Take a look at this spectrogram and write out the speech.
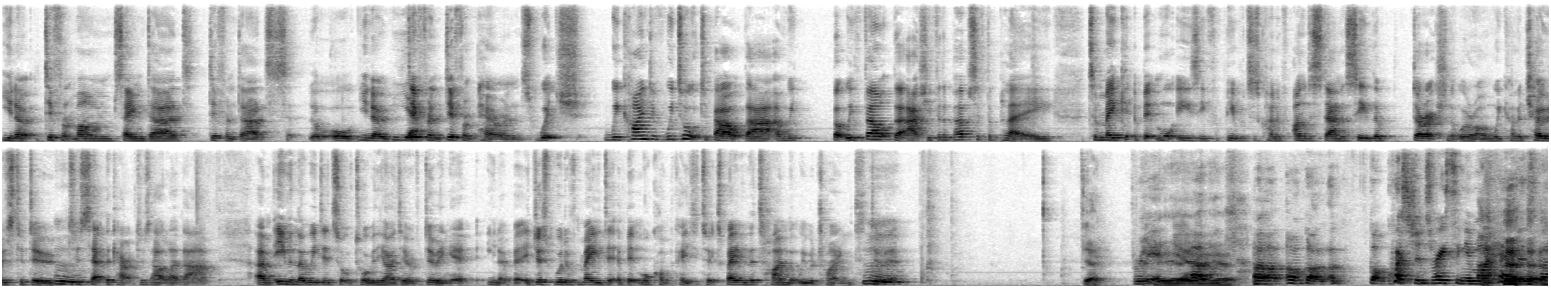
you know different mum same dad different dads or, or you know yeah. different different parents which we kind of we talked about that and we but we felt that actually for the purpose of the play to make it a bit more easy for people to kind of understand and see the direction that we're on, we kind of chose to do mm. to set the characters out like that. Um, even though we did sort of toy with the idea of doing it, you know, but it just would have made it a bit more complicated to explain in the time that we were trying to mm. do it. Yeah. Brilliant. Yeah. yeah, yeah. Uh, I've got I've got questions racing in my head as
